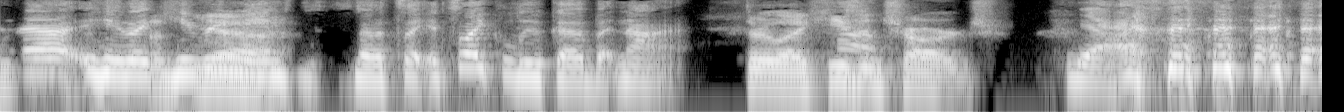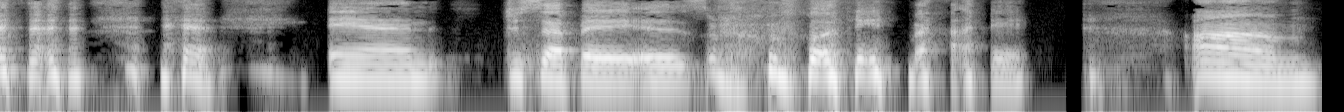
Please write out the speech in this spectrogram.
like that. He like he yeah. renames it. So it's like it's like Luca, but not. They're like, he's Uh, in charge. Yeah. and Giuseppe is floating by. Um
